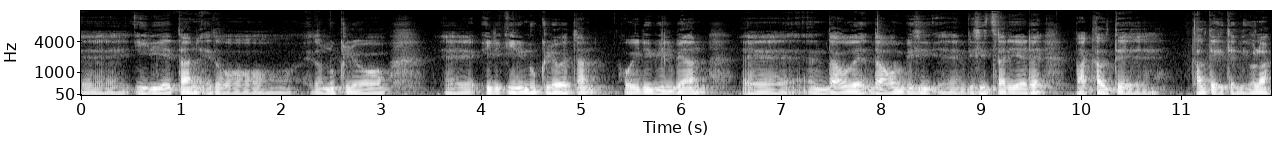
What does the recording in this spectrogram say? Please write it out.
e, hirietan edo edo nukleo e, hiri nukleoetan o hiri bilbean e, daude dagoen bizi, e, bizitzari ere ba, kalte, kalte egiten diola.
